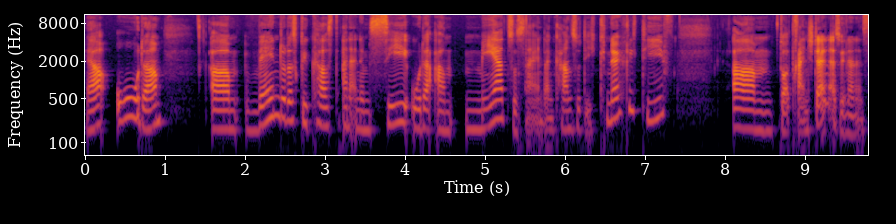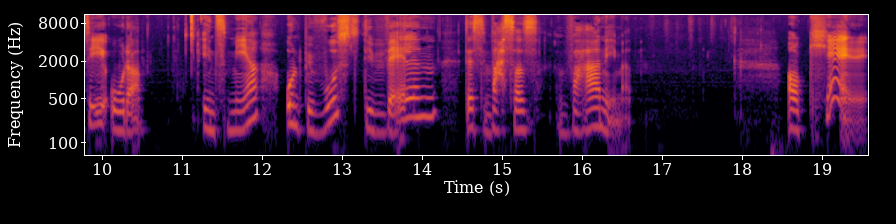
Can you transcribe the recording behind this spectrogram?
Ja? Oder ähm, wenn du das Glück hast, an einem See oder am Meer zu sein, dann kannst du dich knöcheltief ähm, dort reinstellen, also in einen See oder ins Meer und bewusst die Wellen des Wassers wahrnehmen. Okay,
